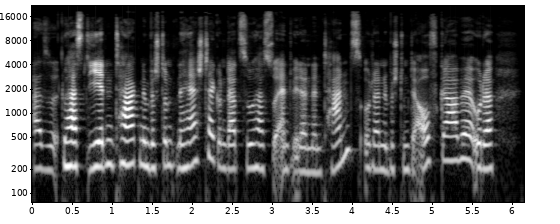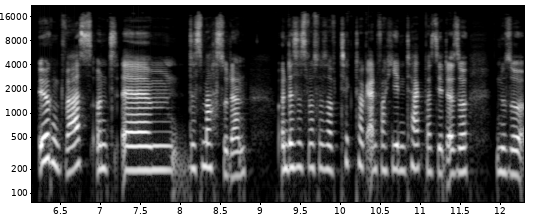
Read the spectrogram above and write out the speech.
Also, du hast jeden Tag einen bestimmten Hashtag und dazu hast du entweder einen Tanz oder eine bestimmte Aufgabe oder irgendwas und ähm, das machst du dann. Und das ist was, was auf TikTok einfach jeden Tag passiert. Also nur so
